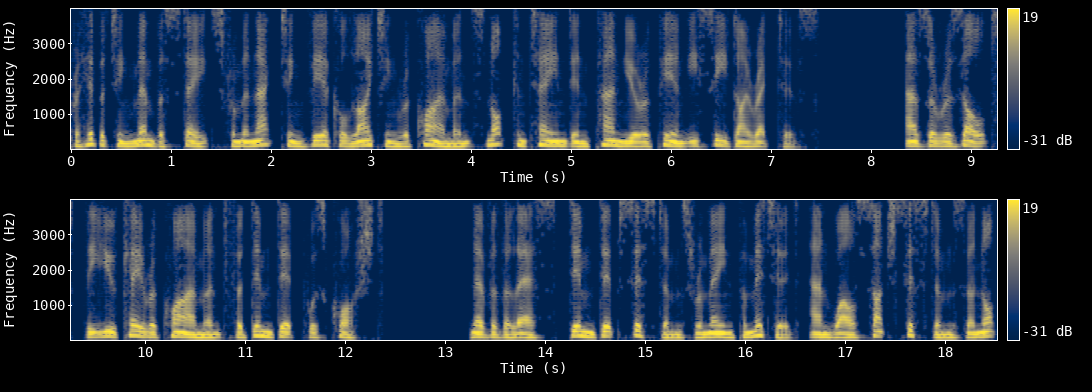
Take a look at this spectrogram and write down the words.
prohibiting member states from enacting vehicle lighting requirements not contained in pan-European EC directives. As a result, the UK requirement for dim dip was quashed. Nevertheless, dim dip systems remain permitted, and while such systems are not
